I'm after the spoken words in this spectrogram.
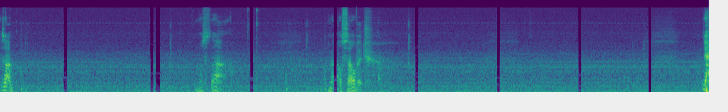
Is that a... What's that? Metal salvage.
